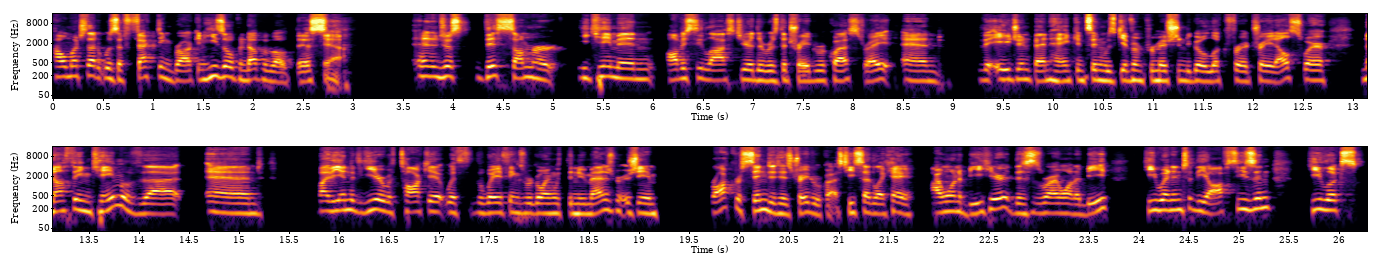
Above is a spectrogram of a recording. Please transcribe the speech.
how much that was affecting Brock, and he's opened up about this. Yeah. And it just this summer, he came in. Obviously, last year there was the trade request, right? And the agent Ben Hankinson was given permission to go look for a trade elsewhere. Nothing came of that, and by the end of the year, with Tocchet, with the way things were going with the new management regime, Brock rescinded his trade request. He said, like, hey, I want to be here. This is where I want to be. He went into the offseason. He looks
